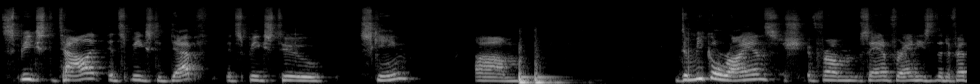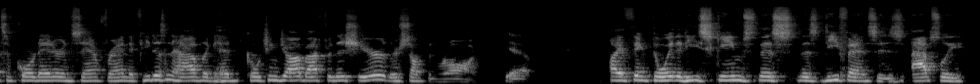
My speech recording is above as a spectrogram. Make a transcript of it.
speaks to talent. It speaks to depth. It speaks to scheme. Um, DeMeco Ryans from San Fran. He's the defensive coordinator in San Fran. If he doesn't have like a head coaching job after this year, there's something wrong. Yeah. I think the way that he schemes this this defense is absolutely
